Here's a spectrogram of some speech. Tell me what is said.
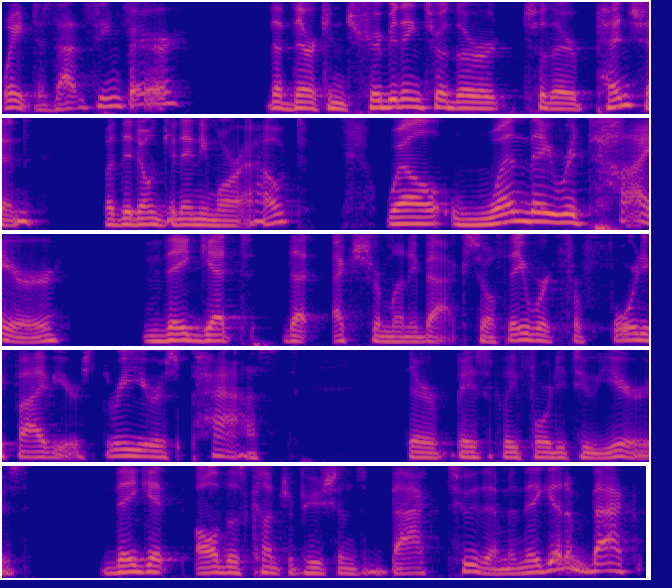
wait, does that seem fair? That they're contributing to their to their pension, but they don't get any more out? Well, when they retire, they get that extra money back. So if they work for 45 years, three years past their basically 42 years, they get all those contributions back to them and they get them back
